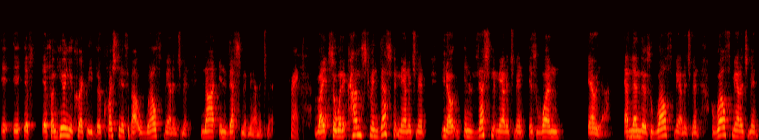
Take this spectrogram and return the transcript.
if if I'm hearing you correctly, the question is about wealth management, not investment management. Correct. Right. So when it comes to investment management, you know, investment management is one area, and then there's wealth management. Wealth management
